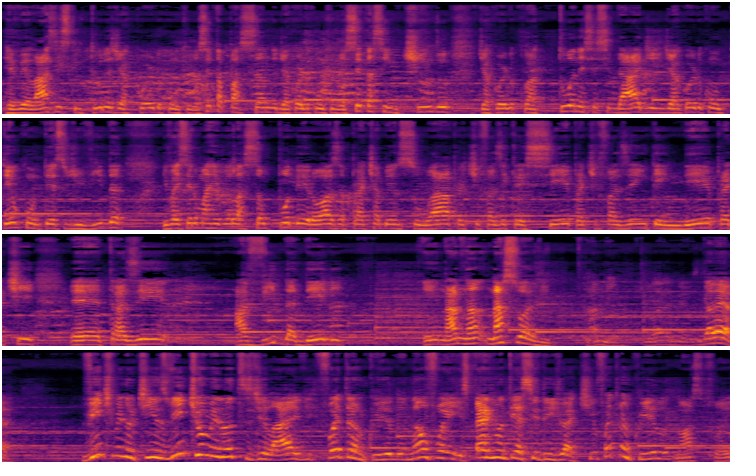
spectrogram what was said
revelar as escrituras de acordo com o que você está passando, de acordo com o que você está sentindo, de acordo com a tua necessidade, de acordo com o teu contexto de vida, e vai ser uma revelação poderosa para te abençoar, para te fazer crescer, para te fazer entender, para te eh, trazer a vida dele na, na, na sua vida. Amém. Glória a Deus. Galera, 20 minutinhos, 21 minutos de live, foi tranquilo, não foi. Espero que não tenha sido enjoativo, foi tranquilo. Nossa, foi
